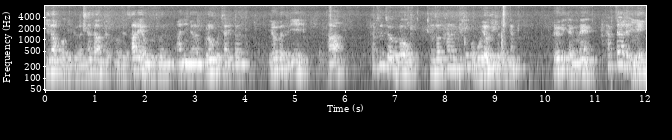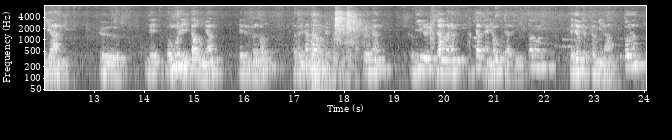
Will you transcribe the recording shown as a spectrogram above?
비납법이든 현상학적 그거든, 사례 연구든 아니면 문헌 고찰이든 이런 것들이 다 학술적으로 분석하는 키고 모형이거든요. 그렇기 때문에 학자들이 얘기한 그 이제 논문을 읽다 보면 예를 들어서 어떤 현상학적 정의가 그러면 그 길을 주장하는 학자들이나 연구자들이 또는 개념적 정의나 또는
